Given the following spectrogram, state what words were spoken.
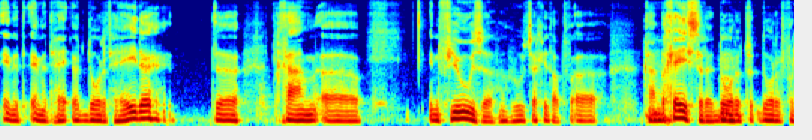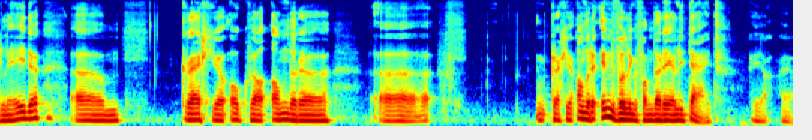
in het, in het door het heden te gaan uh, infusen, hoe zeg je dat? gaan begeesteren door, hmm. het, door het verleden, um, krijg je ook wel andere krijg je een andere invulling van de realiteit ja, ja.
